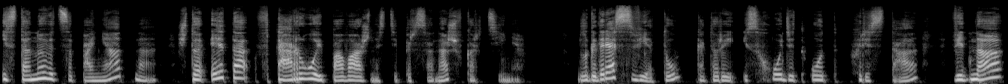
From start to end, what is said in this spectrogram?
И становится понятно, что это второй по важности персонаж в картине. Благодаря свету, который исходит от Христа, видна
